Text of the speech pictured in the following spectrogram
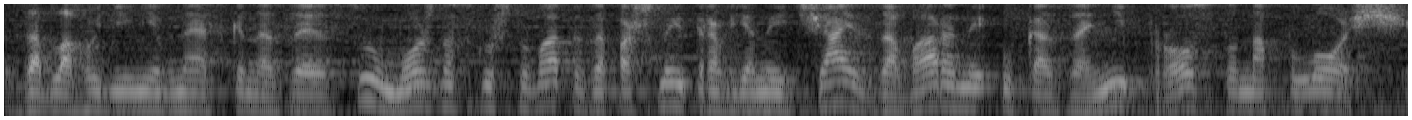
За благодійні внески на ЗСУ можна скуштувати запашний трав'яний чай, заварений у казані просто на площі.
